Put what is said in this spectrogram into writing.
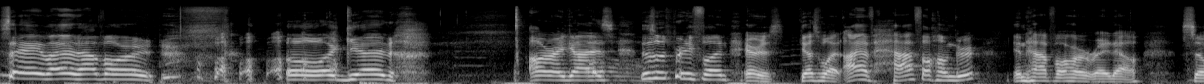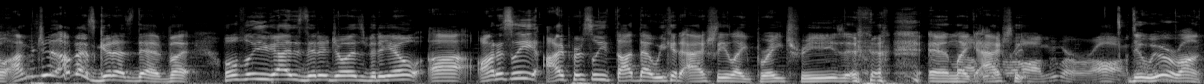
Same. I had half a heart. Oh, again. All right, guys. This was pretty fun. Eris, guess what? I have half a hunger and half a heart right now. So I'm just I'm as good as dead. But hopefully you guys did enjoy this video. Uh, honestly, I personally thought that we could actually like break trees and, and like Nah, we actually. were wrong. We were wrong. Dude, we were wrong.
